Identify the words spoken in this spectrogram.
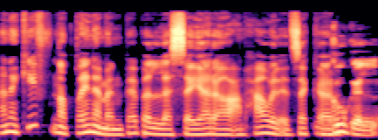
أنا كيف نطينا من Pebble للسيارة عم حاول أتذكر جوجل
